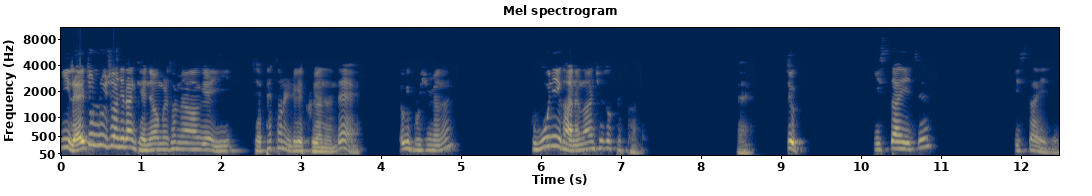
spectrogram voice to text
이 레졸루션이라는 개념을 설명하기에 이 제 패턴을 이렇게 그렸는데 여기 보시면은 구분이 가능한 최소 패턴. 네. 즉, 이 사이즈, 이 사이즈.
